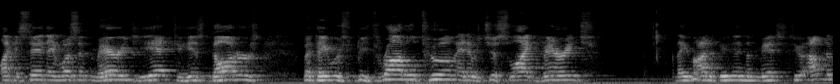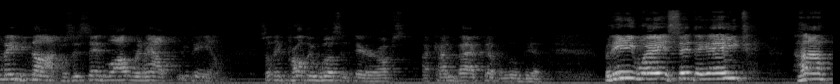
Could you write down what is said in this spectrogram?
Like I said, they wasn't married yet to his daughters, but they were betrothed to him, and it was just like marriage. They might have been in the midst too. Maybe not, because it said Lot went out to them. So they probably wasn't there. I, was, I kind of backed up a little bit. But anyway, it said they ate. Huh?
